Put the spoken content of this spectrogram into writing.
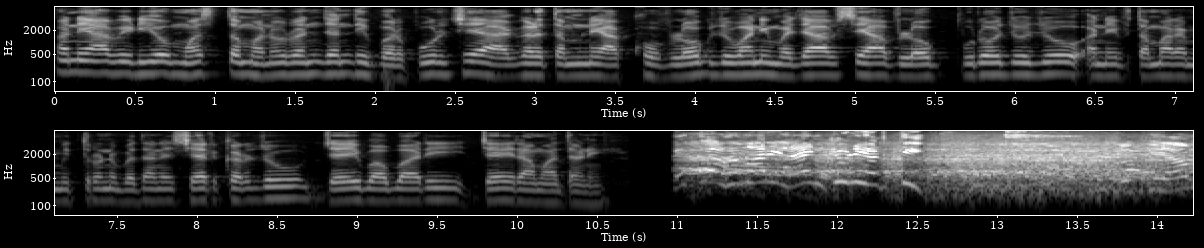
અને આ વીડિયો મસ્ત મનોરંજનથી ભરપૂર છે. આગળ તમને આખો વ્લોગ જોવાની મજા આવશે. આ વ્લોગ પૂરો જોજો અને તમારા મિત્રોને બધાને શેર કરજો. જય બાબારી, જય રામાધણી. मित्र हमारी लाइन क्यों नहीं हटती क्योंकि हम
